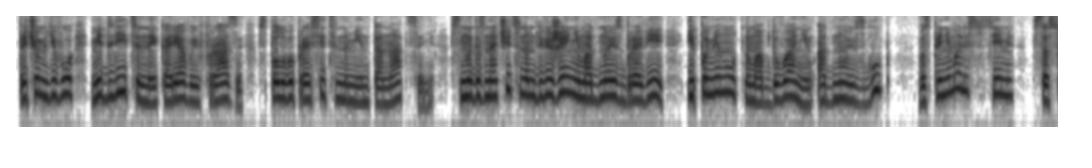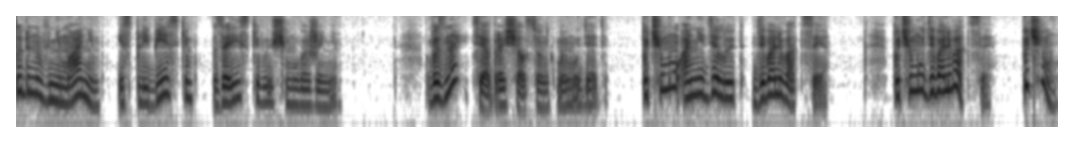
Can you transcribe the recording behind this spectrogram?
Причем его медлительные корявые фразы с полувопросительными интонациями, с многозначительным движением одной из бровей и поминутным обдуванием одной из губ воспринимались всеми с особенным вниманием и с плебейским, заискивающим уважением. «Вы знаете, — обращался он к моему дяде, — почему они делают девальвация? Почему девальвация? Почему?»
